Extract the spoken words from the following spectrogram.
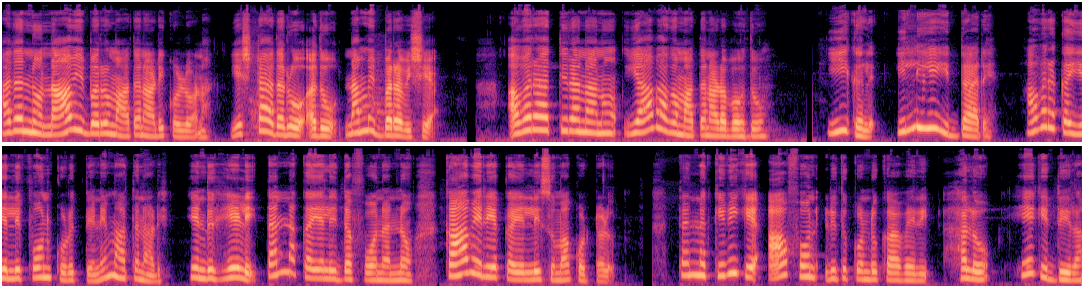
ಅದನ್ನು ನಾವಿಬ್ಬರು ಮಾತನಾಡಿಕೊಳ್ಳೋಣ. ಎಷ್ಟಾದರೂ ಅದು ನಮ್ಮಿಬ್ಬರ ವಿಷಯ. ಅವರ ಹತ್ತಿರ ನಾನು ಯಾವಾಗ ಮಾತನಾಡಬಹುದು? ಈಗಲೇ. ಇಲ್ಲಿಯೇ ಇದ್ದಾರೆ. ಅವರ ಕೈಯಲ್ಲಿ ಫೋನ್ ಕೊಡುತ್ತೇನೆ, ಮಾತನಾಡಿ, ಎಂದು ಹೇಳಿ ತನ್ನ ಕೈಯಲ್ಲಿದ್ದ ಫೋನನ್ನು ಕಾವೇರಿಯ ಕೈಯಲ್ಲಿ ಸುಮಾ ಕೊಟ್ಟಳು. ತನ್ನ ಕಿವಿಗೆ ಆ ಫೋನ್ ಹಿಡಿದುಕೊಂಡು ಕಾವೇರಿ, ಹಲೋ, ಹೇಗಿದ್ದೀರಾ?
